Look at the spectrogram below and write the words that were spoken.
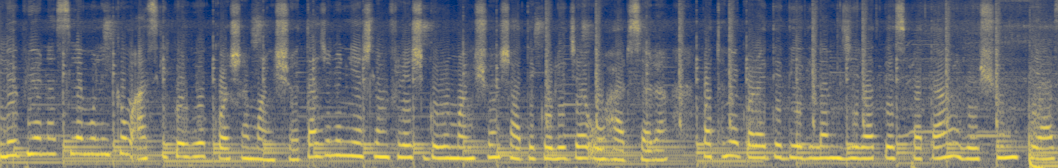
হ্যালো বিয়ন আসসালামু আলাইকুম। আজকে করব কষা মাংস। তার জন্য নিয়ে আসলাম ফ্রেশ গরুর মাংস, সাথে কলিজা ও হাড়সারা প্রথমে কড়াইতে দিয়ে দিলাম জিরা, তেজপাতা, রসুন, পেঁয়াজ,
